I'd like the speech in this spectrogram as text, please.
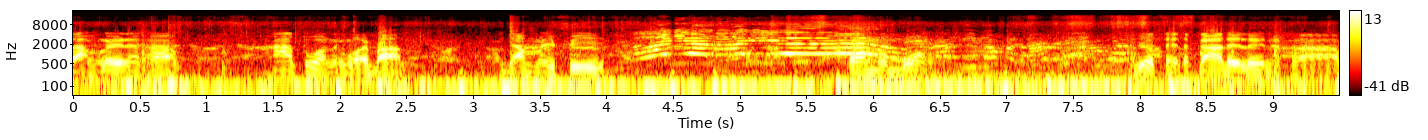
สั่งเลยนะครับ 5 ตัว 100 บาทยำให้ฟรีพร้อมมะม่วง เลือกใส่ตะกร้าได้เลยนะครับ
